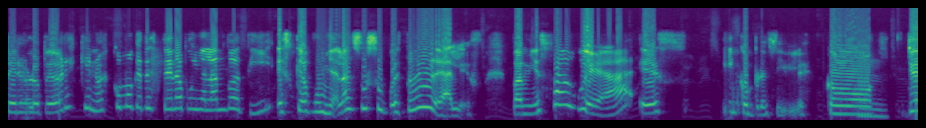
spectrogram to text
pero lo peor es que no es como que te estén apuñalando a ti, es que apuñalan sus supuestos ideales. Para mí esa weá es incomprensible. Como mm. yo,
